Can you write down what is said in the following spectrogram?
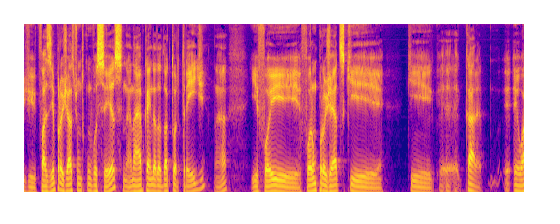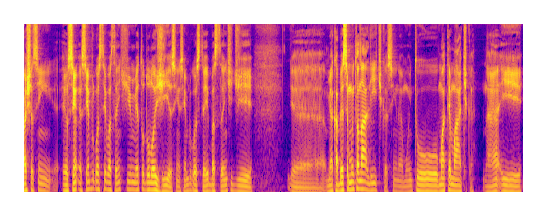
de fazer projetos junto com vocês, né? Na época ainda da Doctor Trade, né? E foi, foram projetos que, que é, cara, eu acho assim, eu, se, eu sempre gostei bastante de metodologia, assim, eu sempre gostei bastante de é, minha cabeça é muito analítica, assim, né? Muito matemática, né? E,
